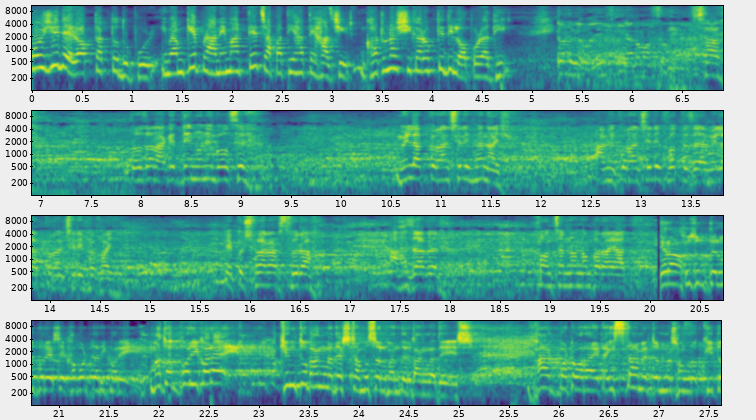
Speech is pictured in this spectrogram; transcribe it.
মসজিদে রক্তাক্ত দুপুর। ইমামকে প্রাণে মারতে চাপাতি হাতে হাজির। ঘটনার স্বীকারোক্তি দিল অপরাধী। স্যার রোজার আগের দিন উনি বলছে মিলাদ কোরআন শরীফে নাই। আমি কোরআন শরীফ হতে যাই মিলাদ কোরআন শরীফে পাই। একুশ পাড়ার সুরা আহজাবের পঞ্চান্ন নম্বর আয়াত। এরা হুজুরদের উপরে এসে খবরদারি করে মাতব্বরি করে। কিন্তু বাংলাদেশটা মুসলমানদের বাংলাদেশ। ভাগ বটোয়ারা এটা ইসলামের জন্য সংরক্ষিত।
